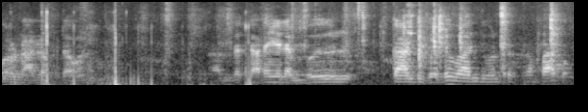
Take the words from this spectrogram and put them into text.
கொரோனா லாக்டவுன் அந்த தடையில தாண்டி கொண்டு வாழ்ந்து கொண்டிருக்கிறோம். பார்ப்போம்.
